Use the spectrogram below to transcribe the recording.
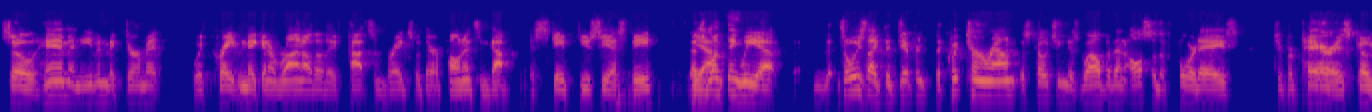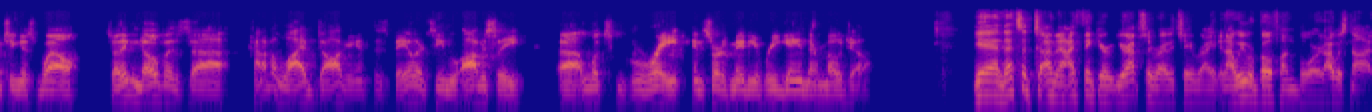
So him and even McDermott with Creighton making a run, although they've caught some breaks with their opponents and got escaped UCSB. That's Yeah. one thing we. Uh, it's always like the different, the quick turnaround is coaching as well, but then also the four days to prepare is coaching as well. So I think Nova's uh, kind of a live dog against this Baylor team, who obviously uh, looks great and sort of maybe regain their mojo. Yeah, that's a. T- I mean, I think you're you're absolutely right with Jay Wright, and I, we were both on board. I was not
